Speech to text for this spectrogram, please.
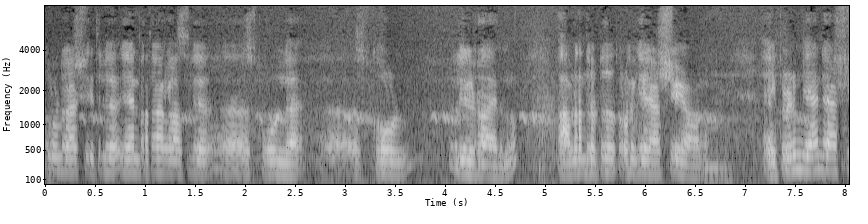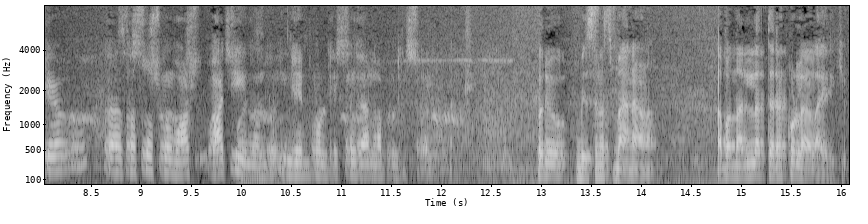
സ്കൂൾ രാഷ്ട്രീയത്തിൽ ഞാൻ പത്താം ക്ലാസ്സിൽ സ്കൂളിലെ സ്കൂൾ ലീഡറായിരുന്നു. അവിടെ തൊട്ട് തുടങ്ങിയ രാഷ്ട്രീയമാണ്. ഇപ്പോഴും ഞാൻ രാഷ്ട്രീയം സസൂക്ഷ്മം വാച്ച് വാച്ച് ചെയ്യുന്നുണ്ട്. ഇന്ത്യൻ പൊളിറ്റിക്സും കേരള പൊളിറ്റിക്സും ഒരു ബിസിനസ് മാനാണ് അപ്പോൾ നല്ല തിരക്കുള്ള ആളായിരിക്കും.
